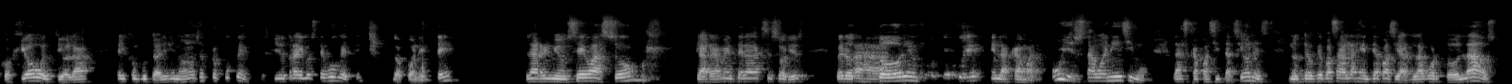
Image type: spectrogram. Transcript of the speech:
cogió, volteó la, el computador y dijo, no, no se preocupe, es que yo traigo este juguete, lo conecté. La reunión se basó, claramente era de accesorios, pero todo el enfoque fue en la cámara. Uy, eso está buenísimo. Las capacitaciones. No tengo que pasar a la gente a pasearla por todos lados.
